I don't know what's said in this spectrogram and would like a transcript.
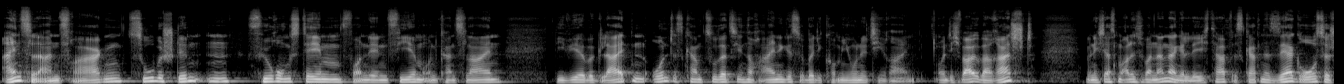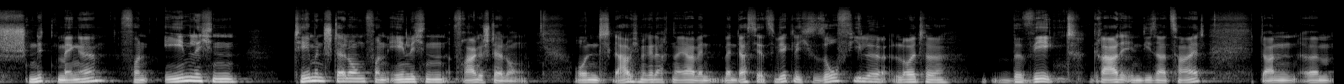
Einzelanfragen zu bestimmten Führungsthemen von den Firmen und Kanzleien, die wir begleiten. Und es kam zusätzlich noch einiges über die Community rein. Und ich war überrascht, wenn ich das mal alles übereinander gelegt habe. Es gab eine sehr große Schnittmenge von ähnlichen Themenstellungen, von ähnlichen Fragestellungen. Und da habe ich mir gedacht, naja, wenn, wenn das jetzt wirklich so viele Leute bewegt, gerade in dieser Zeit, dann ähm,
